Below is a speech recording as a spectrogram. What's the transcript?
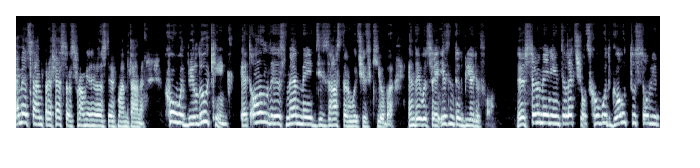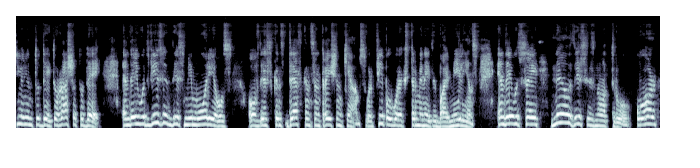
I met some professors from University of Montana who would be looking at all this man-made disaster which is Cuba, and they would say, "Isn't it beautiful?" There's so many intellectuals who would go to Soviet Union today, to Russia today, and they would visit these memorials of these death concentration camps where people were exterminated by millions, and they would say, "No, this is not true," or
